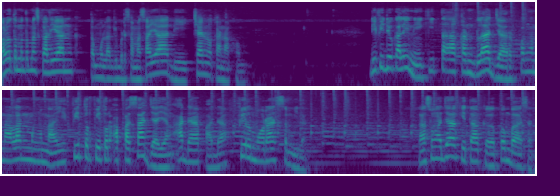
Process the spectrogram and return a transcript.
Halo teman-teman sekalian, ketemu lagi bersama saya di channel Kanakom. Di video kali ini kita akan belajar pengenalan mengenai fitur-fitur apa saja yang ada pada Filmora 9. Langsung aja kita ke pembahasan.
